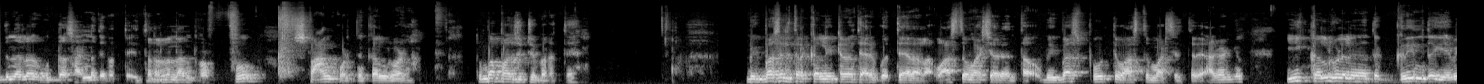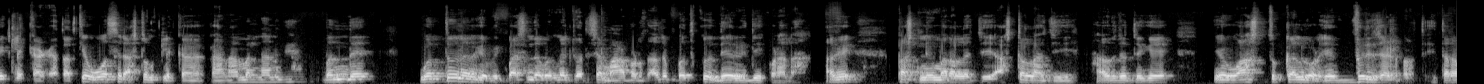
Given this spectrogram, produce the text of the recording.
ಇದನ್ನೆಲ್ಲ ಉದ್ದ ಸಣ್ಣದಿರುತ್ತೆ ಈ ಥರ ಎಲ್ಲ ನಾನು ರಫ್ ಸ್ಟ್ರಾಂಗ್ ಕೊಡ್ತೀನಿ ಕಲ್ಲುಗಳನ್ನ ತುಂಬ ಪಾಸಿಟಿವ್ ಬರುತ್ತೆ. ಬಿಗ್ ಬಾಸ್ ಅಲ್ಲಿ ಈ ಥರ ಕಲ್ಲಿಟ್ಟರೆ ಅಂತ ಯಾರಿಗೂ ಗೊತ್ತೇ ಇರಲ್ಲ. ವಾಸ್ತು ಮಾಡ್ಸ್ಯಾರೆ ಅಂತ. ಬಿಗ್ ಬಾಸ್ ಪೂರ್ತಿ ವಾಸ್ತು ಮಾಡಿಸಿರ್ತಾರೆ. ಹಾಗಾಗಿ ಈ ಕಲ್ಲುಗಳಲ್ಲಿ ಏನಂತ ಗ್ರೀನ್ ದಾಗ ಹೆವಿ ಕ್ಲಿಕ್ ಆಗುತ್ತೆ. ಅದಕ್ಕೆ ಓಸರಿ ಅಷ್ಟೊಂದು ಕ್ಲಿಕ್ ಕಾರಣ. ಆಮೇಲೆ ನನಗೆ ಬಂದೆ ಗೊತ್ತು ನನಗೆ ಬಿಗ್ ಬಾಸ್ ಇಂದ ಬಂದ್ಮೇಲೆ ಜ್ಯೋತಿಷ್ಯ ಮಾಡ್ಬಾರ್ದು. ಆದ್ರೆ ಬದುಕು ದೇವ್ರ ವಿಧಿ ಕೊಡಲ್ಲ. ಹಾಗೆ ಫಸ್ಟ್ ನ್ಯೂಮರಾಲಜಿ ಅಸ್ಟ್ರಾಲಜಿ ಅದ್ರ ಜೊತೆಗೆ ಇವಾಗ ವಾಸ್ತು ಕಲ್ಗಳು ಎವ್ರಿ ರಿಸಲ್ಟ್ ಬರುತ್ತೆ. ಈ ತರ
